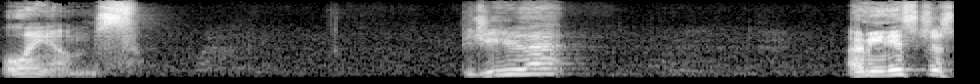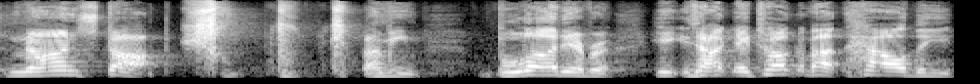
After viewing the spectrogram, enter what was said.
lambs. Did you hear that? I mean, it's just nonstop. I mean, blood everywhere. He, they talk about how the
